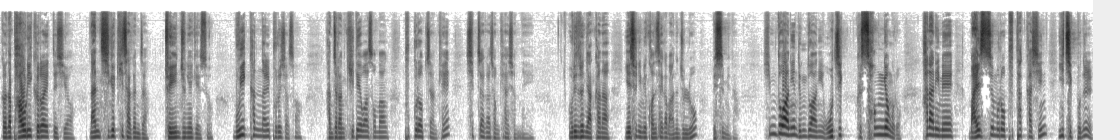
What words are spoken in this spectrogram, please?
그러나 바울이 그러했듯이요. 난 지극히 작은 자, 죄인 중에 계수, 무익한 날 부르셔서 간절한 기대와 소망 부끄럽지 않게 십자가 정케 하셨네. 우리들은 약하나 예수님이 권세가 많은 줄로 믿습니다. 힘도 아닌 능도 아닌 오직 그 성령으로 하나님의 말씀으로 부탁하신 이 직분을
